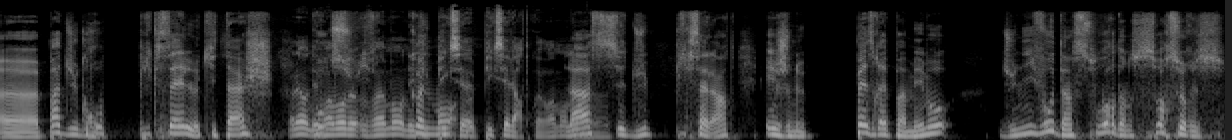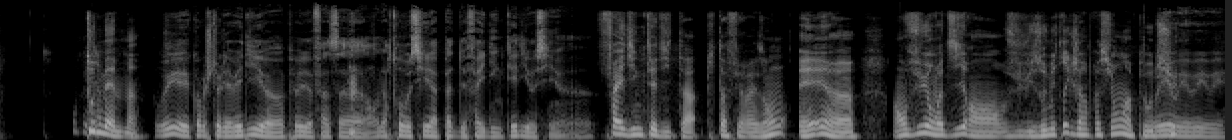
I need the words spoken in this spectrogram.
euh, pas du gros pixel qui tâche. Voilà, on est vraiment, vraiment, on est du pixel, euh, pixel art quoi, vraiment. Là, euh, c'est du pixel art et je ne pèserai pas mes mots du niveau d'un Sword and Sorcery. Tout de même, Oui, et comme je te l'avais dit, euh, un peu, enfin ça, on y retrouve aussi la patte de Finding Teddy aussi. euh. Fighting Teddy, t'as tout à fait raison. Et euh, en vue, on va dire, en vue isométrique, j'ai l'impression, un peu Oui, au-dessus. oui, oui, oui.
